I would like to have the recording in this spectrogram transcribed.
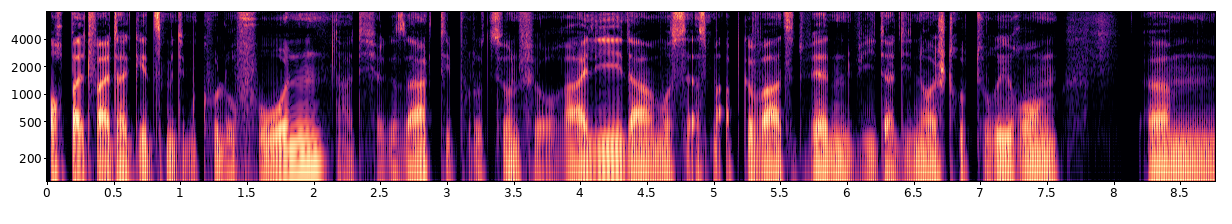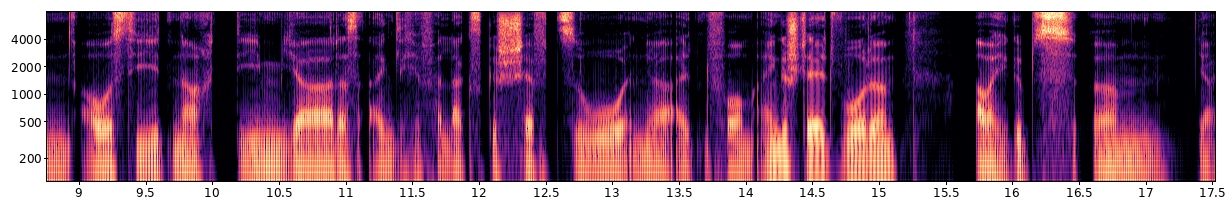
Auch bald weiter geht es mit dem Kolophon. Da hatte ich ja gesagt, die Produktion für O'Reilly. Da musste erstmal abgewartet werden, wie da die Neustrukturierung ähm, aussieht, nachdem ja das eigentliche Verlagsgeschäft so in der alten Form eingestellt wurde. Aber hier gibt es ähm, ja,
